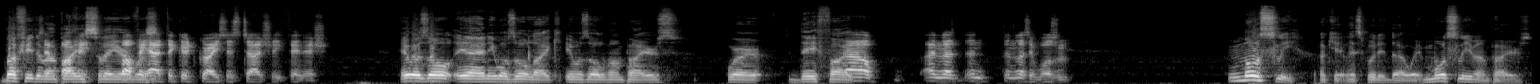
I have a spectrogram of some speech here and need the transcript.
Buffy the So Vampire Buffy, Slayer Buffy was. had the good graces to actually finish. It was all yeah, and it was all like it was all vampires where they fight Well, unless, un- unless it wasn't. mostly. Okay, let's put it that way. Mostly vampires,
